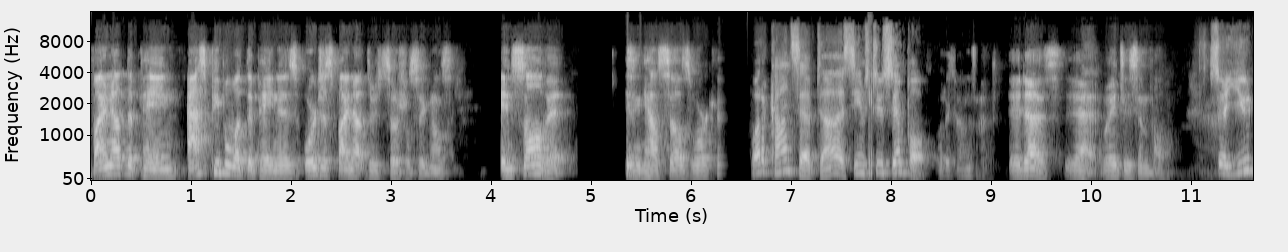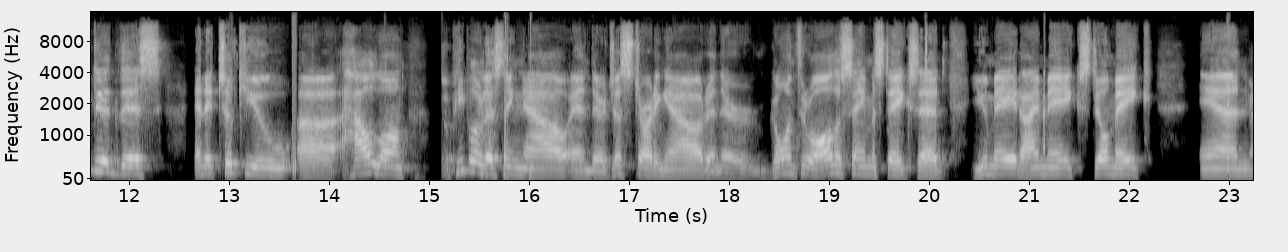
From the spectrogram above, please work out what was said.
Find out the pain. Ask people what the pain is, or just find out through social signals and solve it. Amazing how cells work. What a concept, huh? That seems too simple. What a concept. It does. Yeah, way too simple. So you did this, and it took you uh, how long? So people are listening now, and they're just starting out, and they're going through all the same mistakes that you made, I make, still make, and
